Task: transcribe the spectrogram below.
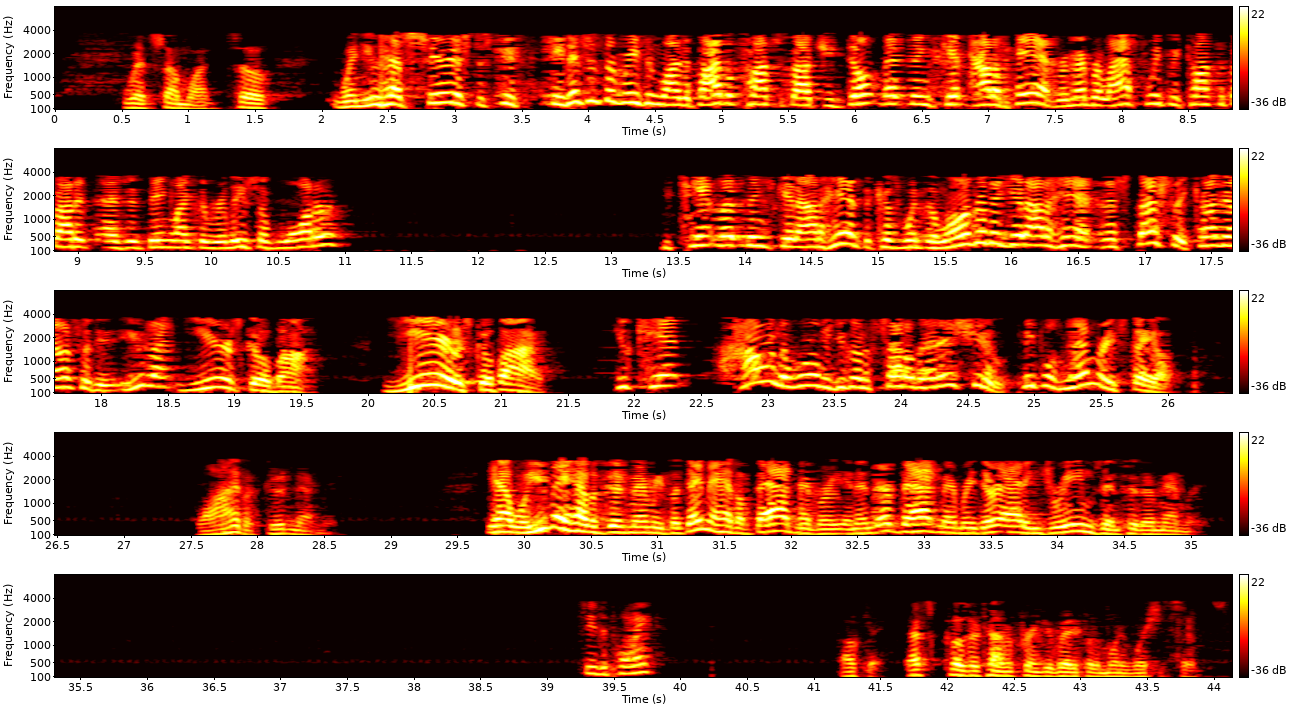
with someone. So, when you have serious disputes, see, this is the reason why the Bible talks about you don't let things get out of hand. Remember last week we talked about it as it being like the release of water? You can't let things get out of hand because when the longer they get out of hand, and especially, can I be honest with you, you let years go by. Years go by. You can't, how in the world are you going to settle that issue? People's memories fail. Have a good memory. Yeah, well, you may have a good memory, but they may have a bad memory, and in their bad memory, they're adding dreams into their memory. See the point? Okay, let's close our time of prayer and get ready for the morning worship service.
